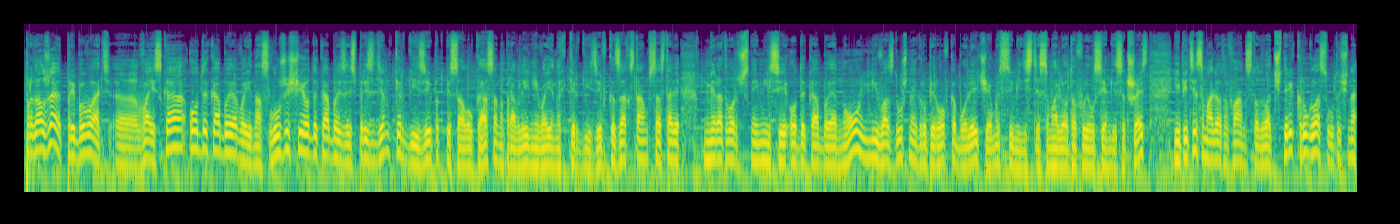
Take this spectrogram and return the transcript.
продолжают прибывать э, войска ОДКБ, военнослужащие ОДКБ. Здесь президент Киргизии подписал указ о направлении военных Киргизии в Казахстан в составе миротворческой миссии ОДКБ. Ну и воздушная группировка более чем из 70 самолетов Ил-76 и 5 самолетов Ан-124 круглосуточно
